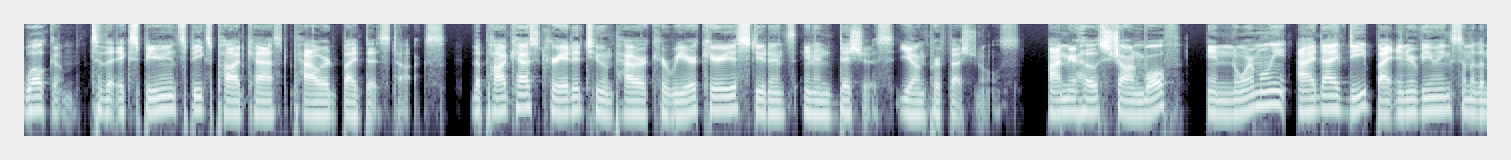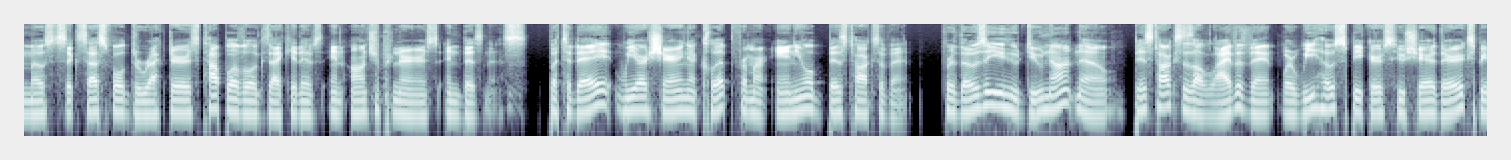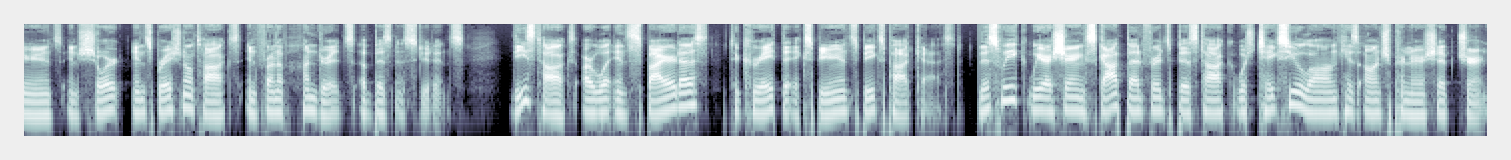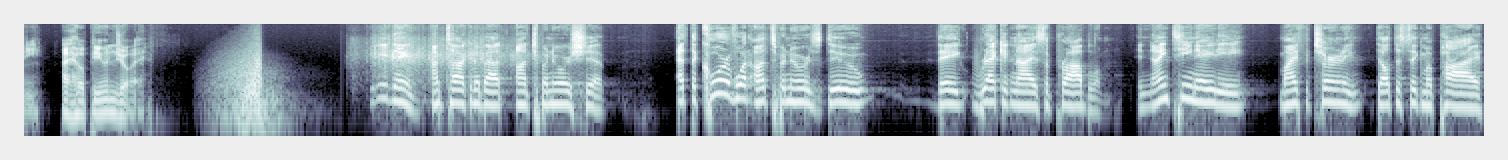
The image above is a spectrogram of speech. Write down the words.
Welcome to the Experience Speaks podcast powered by BizTalks, the podcast created to empower career curious students and ambitious young professionals. I'm your host, Sean Wolf, and normally I dive deep by interviewing some of the most successful directors, top level executives, and entrepreneurs in business. But today we are sharing a clip from our annual BizTalks event. For those of you who do not know, BizTalks is a live event where we host speakers who share their experience in short, inspirational talks in front of hundreds of business students. These talks are what inspired us to create the Experience Speaks podcast. This week, we are sharing Scott Bedford's BizTalk, which takes you along his entrepreneurship journey. I hope you enjoy. Good evening. I'm talking about entrepreneurship. At the core of what entrepreneurs do they recognized the problem. In 1980, my fraternity, Delta Sigma Pi,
